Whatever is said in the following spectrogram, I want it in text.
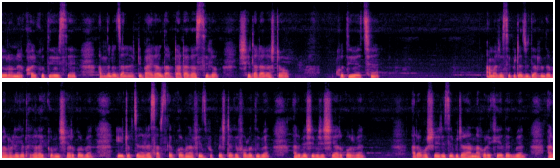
ধরনের ক্ষয়ক্ষতি হয়েছে। আপনারা জানেন একটি ভাইরাল ডাটা গাছ ছিল। সেই ডাটা গাছটাও ক্ষতি হয়েছে। আমার রেসিপিটা যদি আপনাদের ভালো লেগে থাকে লাইক করবেন শেয়ার করবেন। ইউটিউব চ্যানেলটা সাবস্ক্রাইব করবেন আর ফেসবুক পেজটাকে ফলো দিবেন আর বেশি বেশি শেয়ার করবেন। আর অবশ্যই রেসিপিটা রান্না করে খেয়ে দেখবেন আর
